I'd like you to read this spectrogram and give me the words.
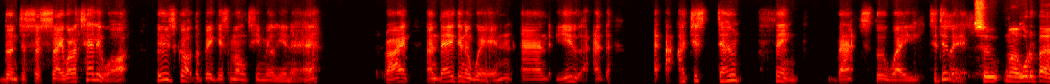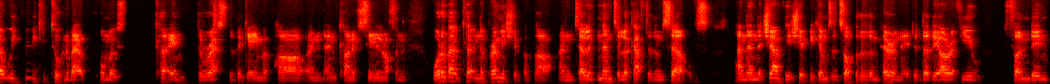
than to just say, well, I tell you what, who's got the biggest multimillionaire? Right? And they're going to win. And you, I, I just don't think that's the way to do it. So, Mark, what about we, we keep talking about almost cutting the rest of the game apart and, and kind of sealing off? And what about cutting the Premiership apart and telling them to look after themselves? And then the Championship becomes the top of the pyramid that the RFU funding,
